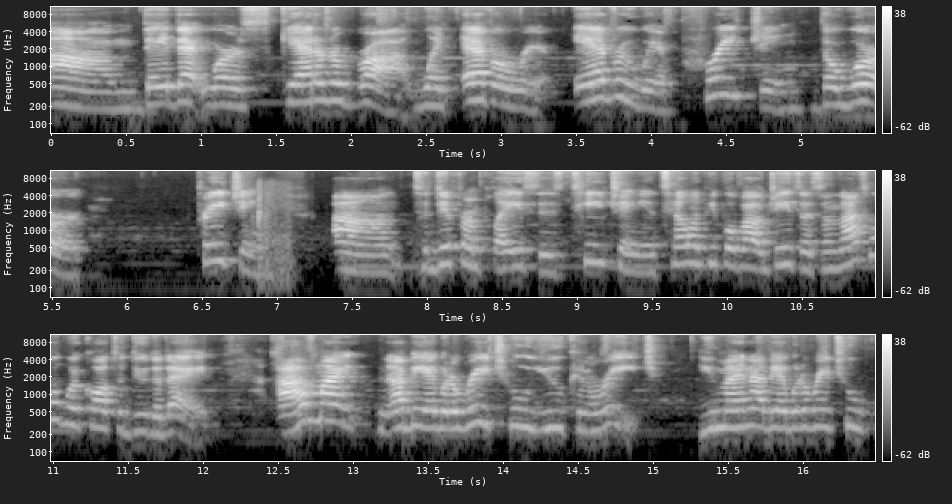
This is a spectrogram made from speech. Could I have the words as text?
um, they that were scattered abroad went everywhere, everywhere, preaching the word, preaching um, to different places, teaching and telling people about Jesus. And that's what we're called to do today. I might not be able to reach who you can reach. You might not be able to reach who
